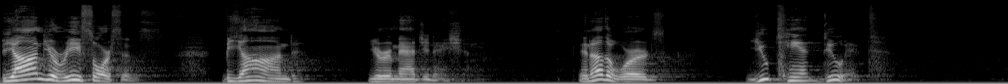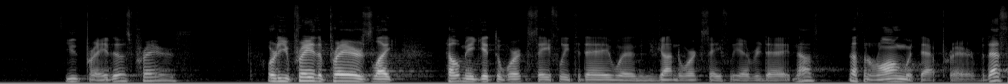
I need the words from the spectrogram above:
beyond your resources beyond your imagination. In other words, you can't do it. You pray those prayers? Or do you pray the prayers like, help me get to work safely today when you've gotten to work safely every day? Now, there's nothing wrong with that prayer, but that's,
